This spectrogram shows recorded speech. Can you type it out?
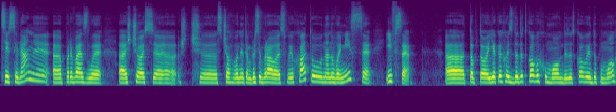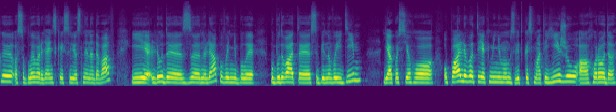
ці селяни перевезли щось, з чого вони там розібрали свою хату на нове місце, і все. Е, Тобто якихось додаткових умов, додаткової допомоги особливо Радянський Союз не надавав, і люди з нуля повинні були побудувати собі новий дім, якось його опалювати, як мінімум, звідкись мати їжу, а города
